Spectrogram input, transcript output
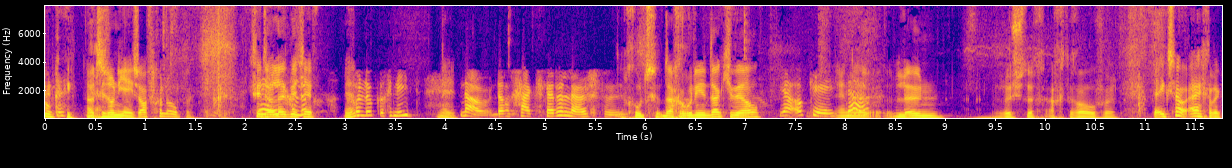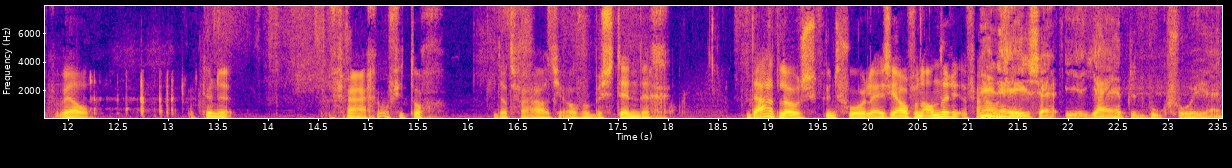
Oké. Nou, het is nog niet eens afgelopen. Ik vind het wel leuk dat je even... Ja? gelukkig niet. Nee. Nou, dan ga ik verder luisteren. Goed, dag Roline, dankjewel. Ja, oké. En eh, leun rustig achterover. Ja, ik zou eigenlijk wel kunnen vragen of je toch dat verhaaltje over bestendig daadloos kunt voorlezen. Ja, of een ander verhaal. Nee, nee, zij- jij hebt het boek voor je en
